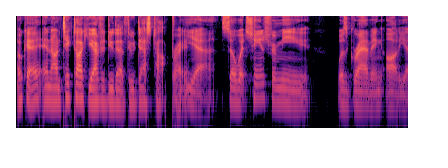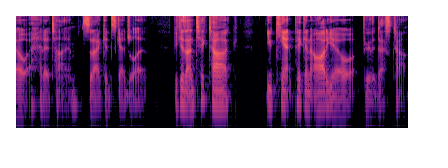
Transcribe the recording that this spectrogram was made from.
Okay. And on TikTok, you have to do that through desktop, right? Yeah. So what changed for me was grabbing audio ahead of time so that I could schedule it because on TikTok you can't pick an audio through the desktop.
